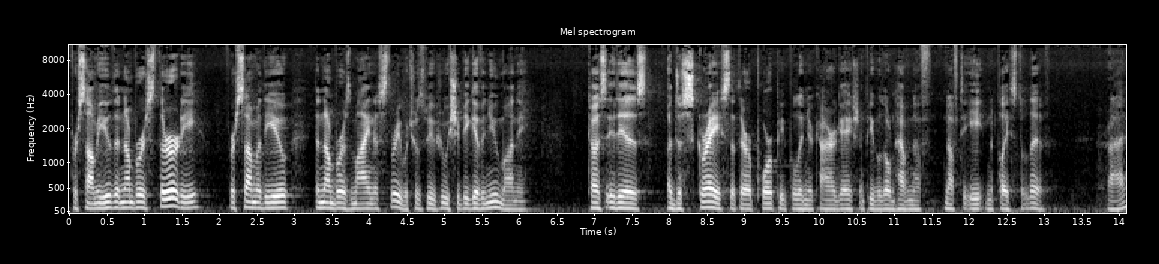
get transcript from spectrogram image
For some of you, the number is 30. For some of you, the number is minus 3, which was we should be giving you money. Because it is a disgrace that there are poor people in your congregation. People don't have enough, enough to eat and a place to live, right?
